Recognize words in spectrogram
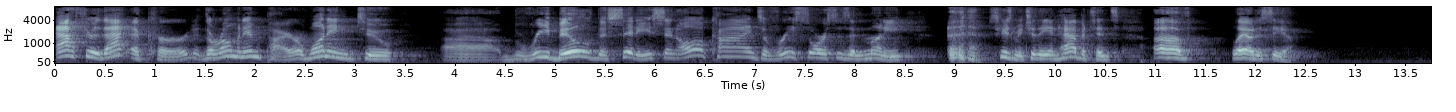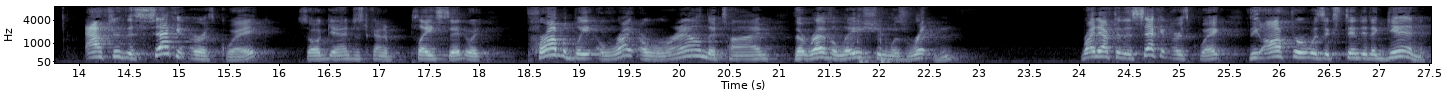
After that occurred, the Roman Empire, wanting to uh, rebuild the city, send all kinds of resources and money, excuse me, to the inhabitants of Laodicea. After the second earthquake, so again, just to kind of place it, probably right around the time that Revelation was written, right after the second earthquake, the offer was extended again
